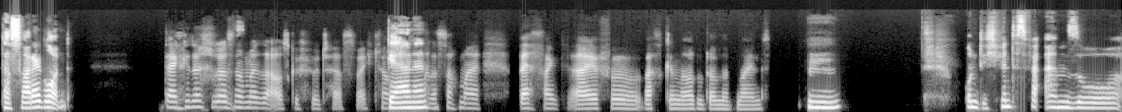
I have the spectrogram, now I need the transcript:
Das war der Grund. Danke, dass du das nochmal so ausgeführt hast, weil ich glaube, Gerne. ich kann das nochmal besser greifen, was genau du damit meinst. Mhm. Und ich finde es vor allem so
